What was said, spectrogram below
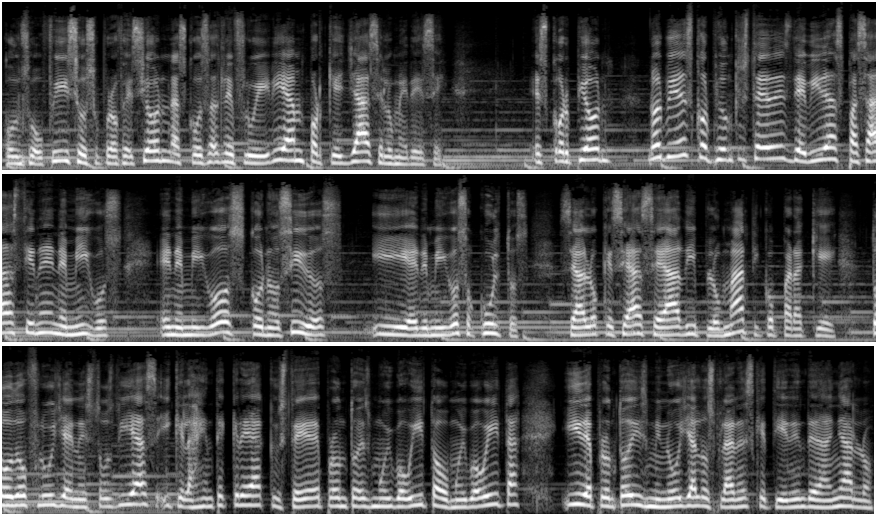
con su oficio, su profesión, las cosas le fluirían porque ya se lo merece. Escorpión, no olvide Escorpión que ustedes de vidas pasadas tienen enemigos, enemigos conocidos y enemigos ocultos, sea lo que sea, sea diplomático para que todo fluya en estos días y que la gente crea que usted de pronto es muy bobito o muy bobita y de pronto disminuya los planes que tienen de dañarlo.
